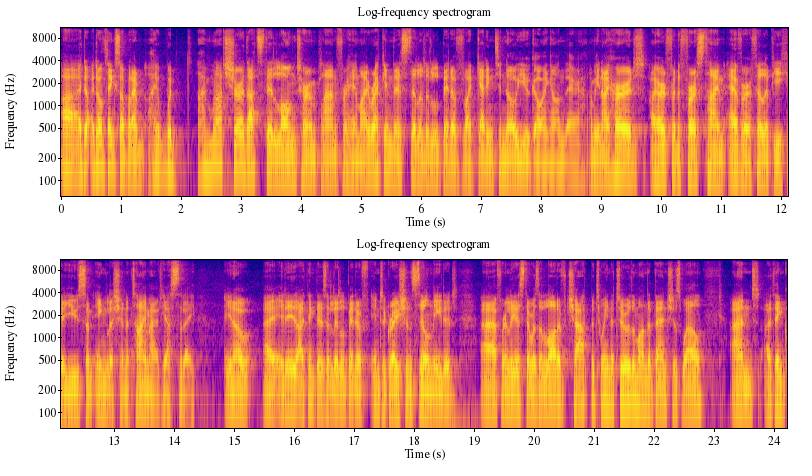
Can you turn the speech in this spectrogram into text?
Uh, I, don't, I don't think so, but I'm, I would I'm not sure that's the long term plan for him. I reckon there's still a little bit of like getting to know you going on there. I mean, I heard I heard for the first time ever Jicha use some English in a timeout yesterday. You know, uh, it is. I think there's a little bit of integration still needed uh, for Elias. There was a lot of chat between the two of them on the bench as well. And I think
